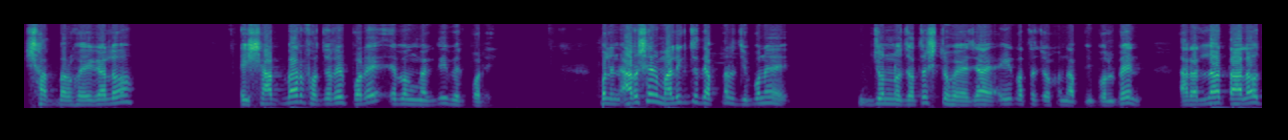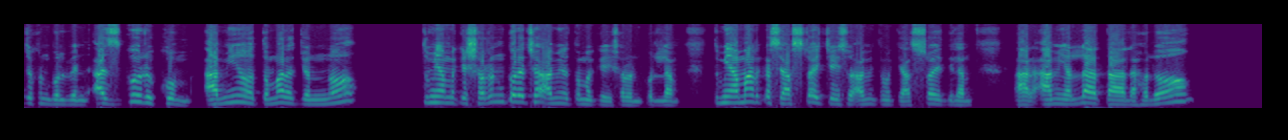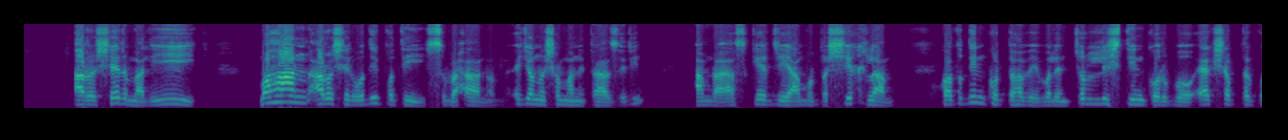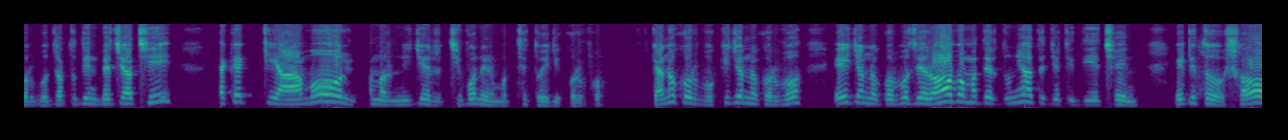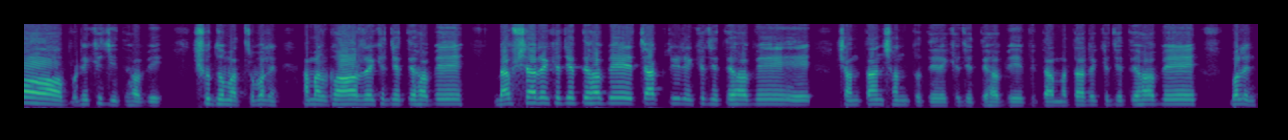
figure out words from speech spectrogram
সাতবার হয়ে গেল। এই সাতবার ফজরের পরে এবং মাগরিবের পরে। বলেন, আরশের মালিক যদি আপনার জীবনে জন্য যথেষ্ট হয়ে যায়, এই কথা যখন আপনি বলবেন, আর আল্লাহ তাআলাও যখন বলবেন, আজকুরকুম, আমিও তোমার জন্য, তুমি আমাকে স্মরণ করেছ, আমিও তোমাকে স্মরণ করলাম। তুমি আমার কাছে আশ্রয় চেয়েছো, আমি তোমাকে আশ্রয় দিলাম। আর আমি আল্লাহ তাআলা হলো আরশের মালিক। মহান আরশের অধিপতি সুবাহান এই জন্য সম্মানিত হাজিরিন, আমরা আজকের যে আমলটা শিখলাম, কতদিন করতে হবে? বলেন, চল্লিশ দিন করব, এক সপ্তাহ করব, যতদিন বেঁচে আছি এক একটি আমল আমার নিজের জীবনের মধ্যে তৈরি করব। কেন করব? কি জন্য করব? এই জন্য করব যে রব আমাদের দুনিয়াতে যেটি দিয়েছেন, এটি তো সব রেখে যেতে হবে। শুধুমাত্র বলেন, আমার ঘর রেখে যেতে হবে ব্যবসা রেখে যেতে হবে, চাকরি রেখে যেতে হবে, সন্তান সন্ততি রেখে যেতে হবে, পিতা মাতা রেখে যেতে হবে, বলেন।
